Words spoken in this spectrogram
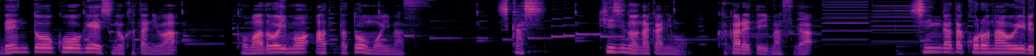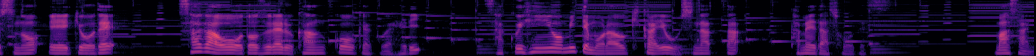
伝統工芸士の方には戸惑いもあったと思います。しかし、記事の中にも書かれていますが、新型コロナウイルスの影響で佐賀を訪れる観光客が減り、作品を見てもらう機会を失ったためだそうです。まさに、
